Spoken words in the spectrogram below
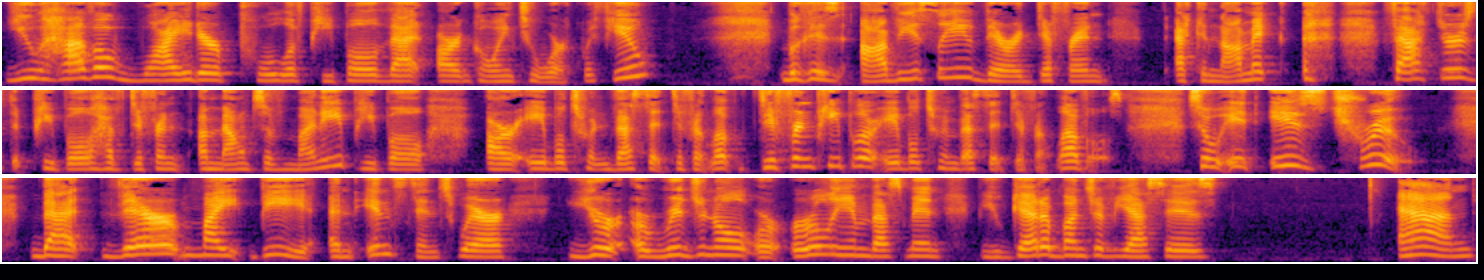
you have a wider pool of people that are going to work with you because obviously there are different economic factors that people have different amounts of money. People are able to invest at different levels different people are able to invest at different levels. So it is true that there might be an instance where your original or early investment you get a bunch of yeses and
